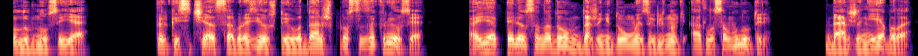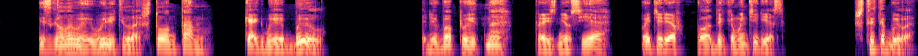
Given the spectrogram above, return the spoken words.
— улыбнулся я. Только сейчас сообразил, что его данж просто закрылся, а я пялился на дом, даже не думая заглянуть атласом внутрь. Данжа не было. Из головы вылетело, что он там как бы был. «Любопытно», — произнес я, потеряв к владыкам интерес. «Что это было?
